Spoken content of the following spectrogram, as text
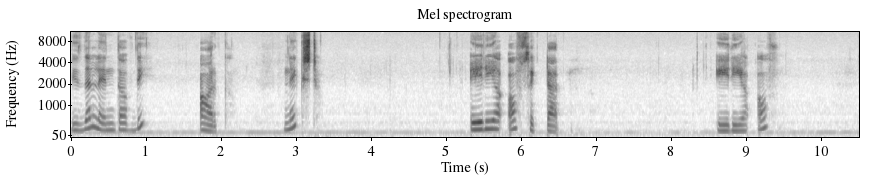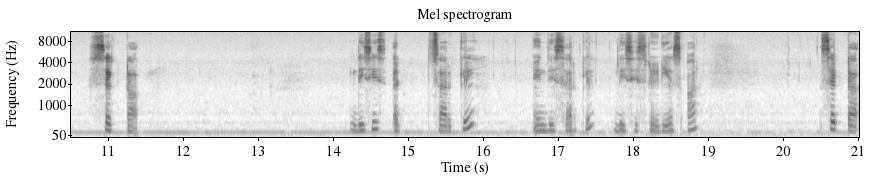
is the length of the arc. Next area of sector. Area of sector. This is a circle. In this circle this is radius or sector.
